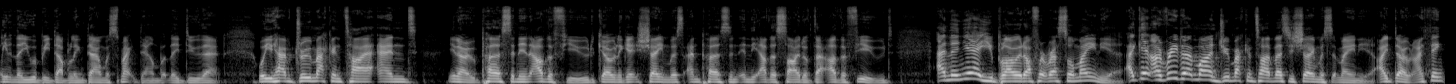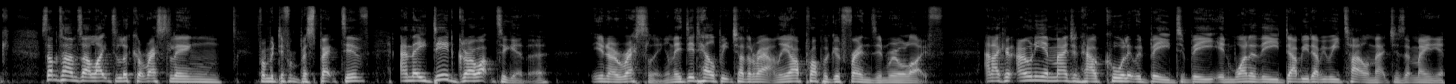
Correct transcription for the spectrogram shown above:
even though you would be doubling down with SmackDown, but they do that. Where you have Drew McIntyre and, you know, person in other feud going against Sheamus and person in the other side of that other feud. And then, yeah, you blow it off at WrestleMania. Again, I really don't mind Drew McIntyre versus Sheamus at Mania. I don't. I think sometimes I like to look at wrestling from a different perspective. And they did grow up together, you know, wrestling, and they did help each other out, and they are proper good friends in real life. And I can only imagine how cool it would be to be in one of the WWE title matches at Mania.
